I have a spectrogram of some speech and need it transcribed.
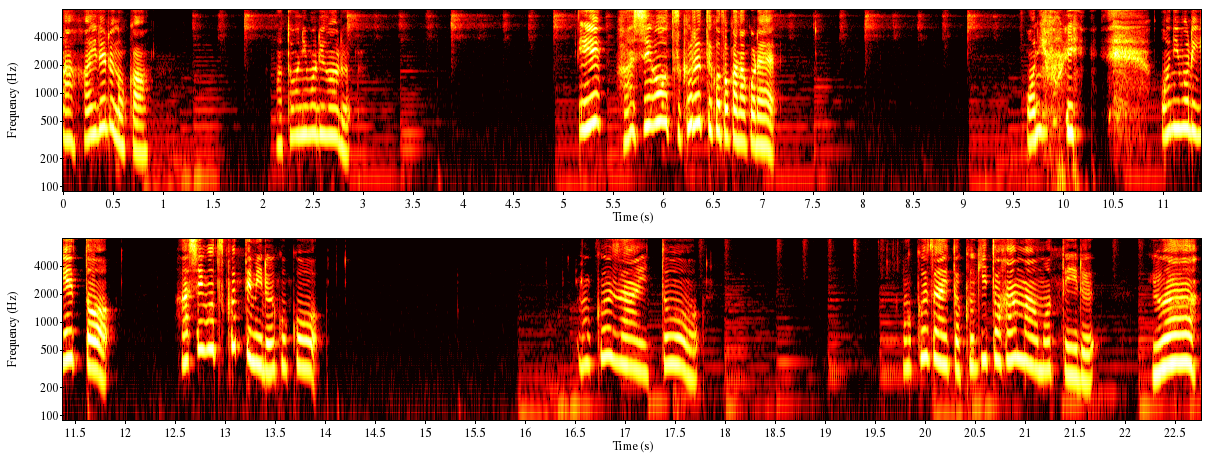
あ、入れるのか。また鬼盛りがある。え？はしごを作るってことかなこれ。鬼盛り鬼盛りゲット。はしご作ってみる？ここ。木材と、木材と釘とハンマーを持っている。うわぁ、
